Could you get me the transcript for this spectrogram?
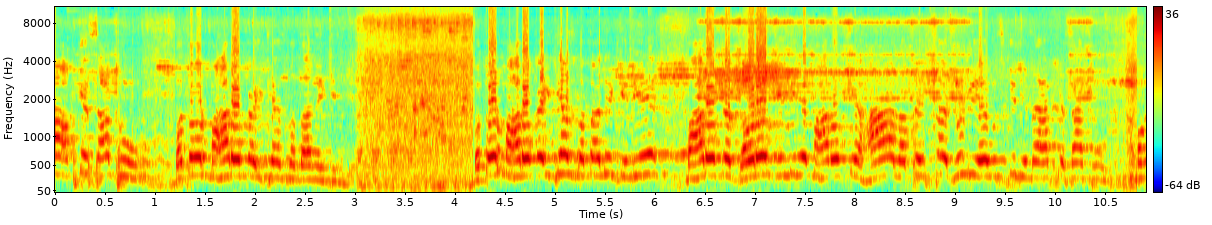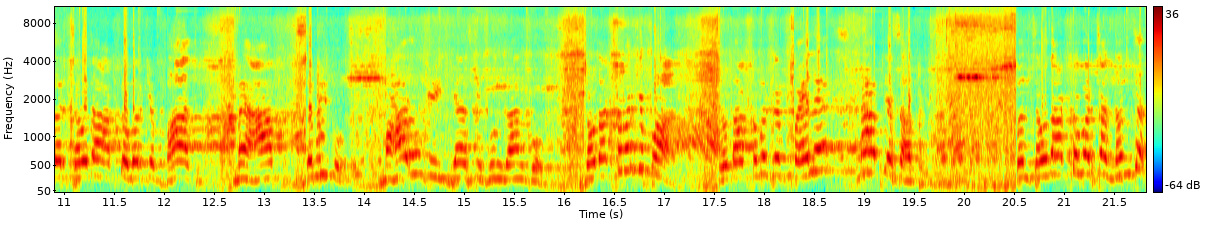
आपके साथ हूँ बतौर महारो का इतिहास बताने के लिए. बतौर महारों का इतिहास बताने के लिए, महारों के गौरव के लिए, महारों के हाल, अपेक्षा जो भी है, उसके लिए मैं आपके साथ हूँ। मगर 14 अक्टूबर के बाद मैं आप सभी को महारों के इतिहास के गुणगान को 14 अक्टूबर के बाद 14 अक्टूबर से पहले मैं आपके साथ हूँ। पण 14 अक्टूबरच्या नंतर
